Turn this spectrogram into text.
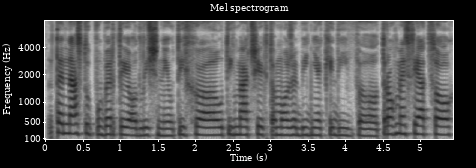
ten nástup puberty je odlišný. U tých, u tých mačiek to môže byť niekedy v troch mesiacoch,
